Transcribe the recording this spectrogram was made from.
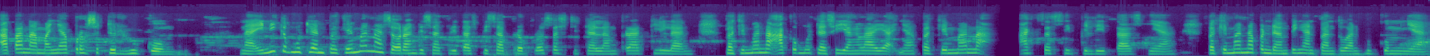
apa namanya prosedur hukum. Nah, ini kemudian bagaimana seorang disabilitas bisa berproses di dalam peradilan, bagaimana akomodasi yang layaknya, bagaimana aksesibilitasnya, bagaimana pendampingan bantuan hukumnya.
